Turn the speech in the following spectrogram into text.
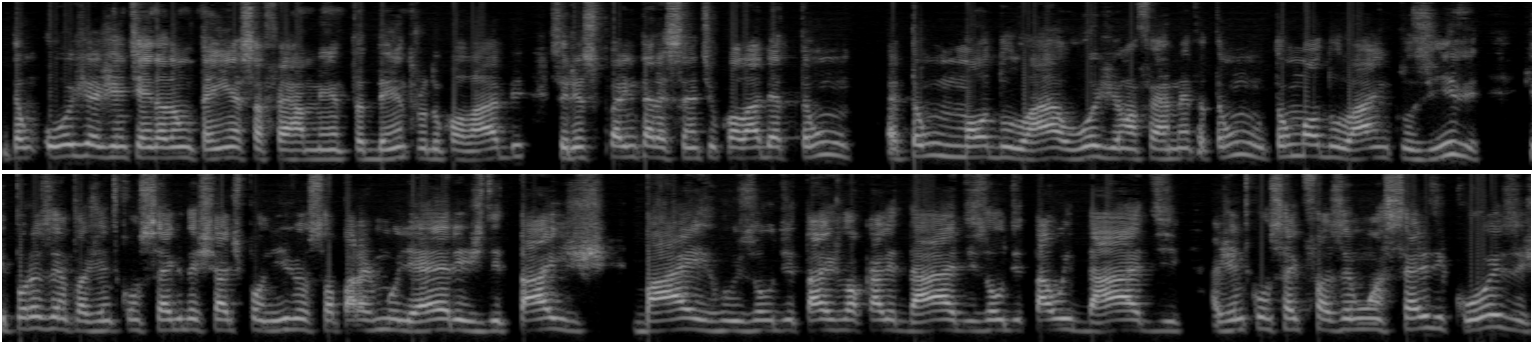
Então, hoje a gente ainda não tem essa ferramenta dentro do Colab. Seria super interessante. O Colab é tão, é tão modular hoje, é uma ferramenta tão, tão modular, inclusive, que, por exemplo, a gente consegue deixar disponível só para as mulheres de tais bairros ou de tais localidades ou de tal idade. A gente consegue fazer uma série de coisas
